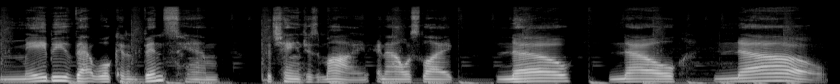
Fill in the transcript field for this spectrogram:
maybe that will convince him to change his mind. And I was like, no, no, no.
